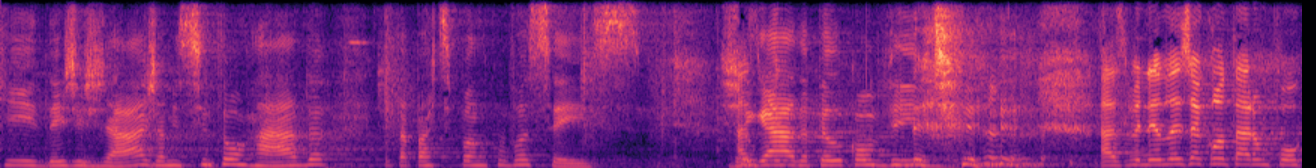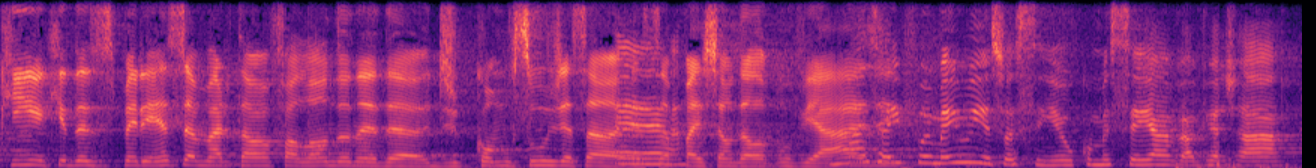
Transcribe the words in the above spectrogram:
que desde já já me sinto honrada de estar participando com vocês. Obrigada pelo convite. As meninas já contaram um pouquinho aqui das experiências. A Mari estava falando, né, da, de como surge essa, é, essa paixão dela por viagem. Mas aí foi meio isso, assim. Eu comecei a, a viajar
